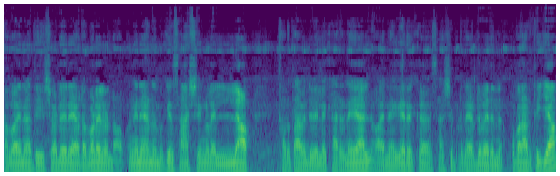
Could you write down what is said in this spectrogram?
അപ്പോൾ അതിനകത്ത് ഈശോയുടെ ഒരു ഇടപെടലുണ്ടാവും. അങ്ങനെയാണ് നമുക്ക് സാക്ഷ്യങ്ങളെല്ലാം കർത്താവിന്റെ വലിയ കരുണയാൽ അനേകർക്ക് സാക്ഷ്യപ്പെടുത്താൻ ഇടവരുന്നത്. അപ്പോൾ പ്രാർത്ഥിക്കാം.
